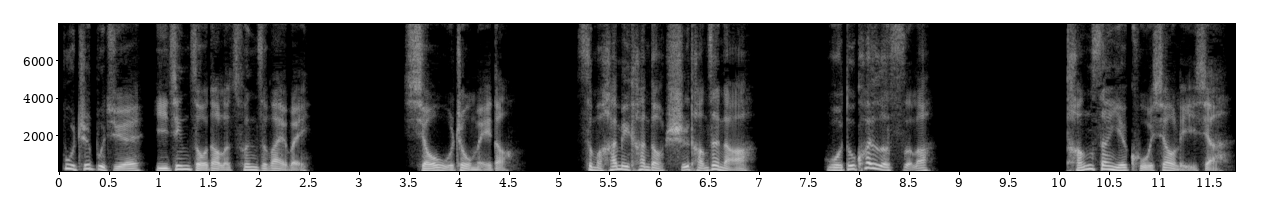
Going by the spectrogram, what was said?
不知不觉已经走到了村子外围。小五皱眉道：“怎么还没看到食堂在哪？我都快饿死了。”唐三也苦笑了一下，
